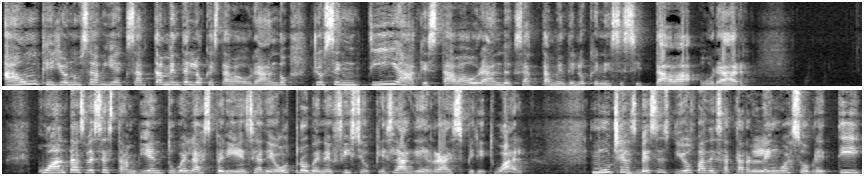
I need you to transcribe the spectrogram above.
Aunque yo no sabía exactamente lo que estaba orando, yo sentía que estaba orando exactamente lo que necesitaba orar. ¿Cuántas veces también tuve la experiencia de otro beneficio, que es la guerra espiritual? Muchas veces Dios va a desatar lengua sobre ti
